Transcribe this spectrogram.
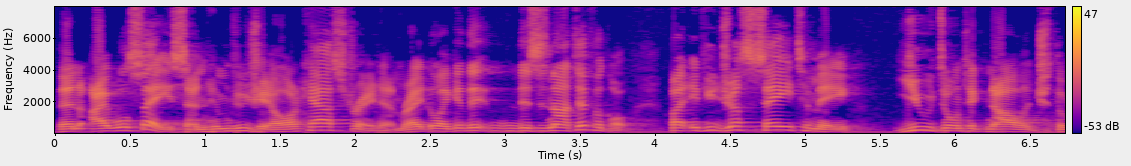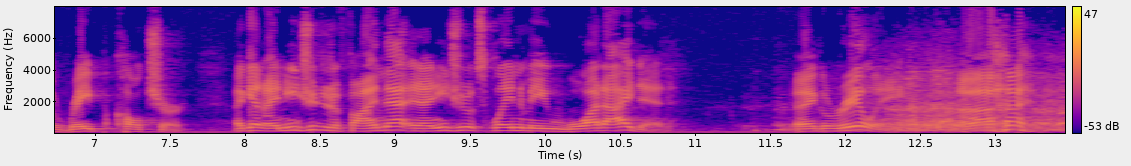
then I will say, send him to jail or castrate him, right? Like, this is not difficult. But if you just say to me, you don't acknowledge the rape culture, again, I need you to define that, and I need you to explain to me what I did. Like, really? Uh,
